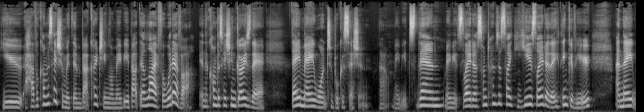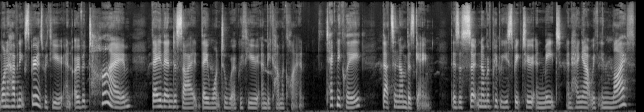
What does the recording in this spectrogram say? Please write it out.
you have a conversation with them about coaching or maybe about their life or whatever, and the conversation goes there, they may want to book a session. Now, maybe it's then, maybe it's later. Sometimes it's like years later they think of you and they want to have an experience with you. And over time, they then decide they want to work with you and become a client. Technically, that's a numbers game. There's a certain number of people you speak to and meet and hang out with in life,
